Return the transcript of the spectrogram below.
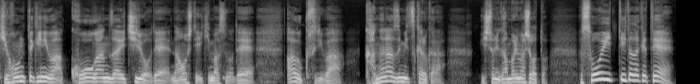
基本的には抗がん剤治療で治していきますので、合う薬は必ず見つかるから、一緒に頑張りましょうと。そう言っていただけて、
